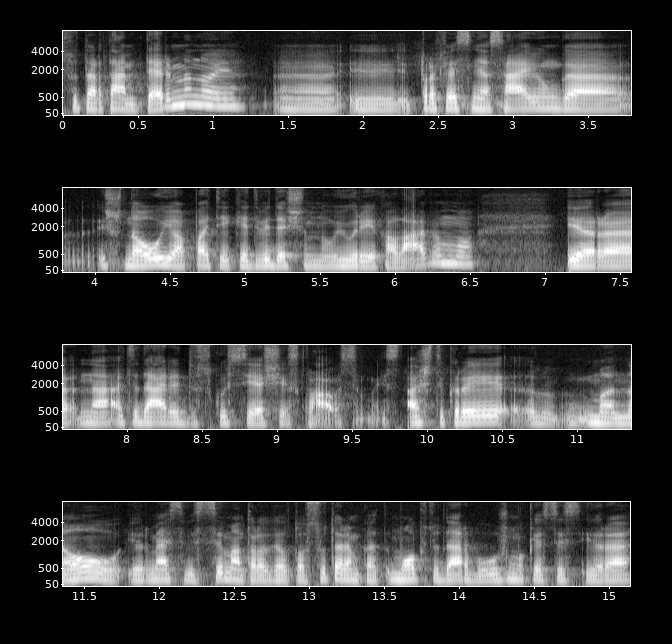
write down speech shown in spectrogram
sutartam terminui, e, profesinė sąjunga iš naujo pateikė 20 naujų reikalavimų ir na, atidarė diskusiją šiais klausimais. Aš tikrai e, manau ir mes visi, man atrodo, dėl to sutarėm, kad mokytojų darbo užmokestis yra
